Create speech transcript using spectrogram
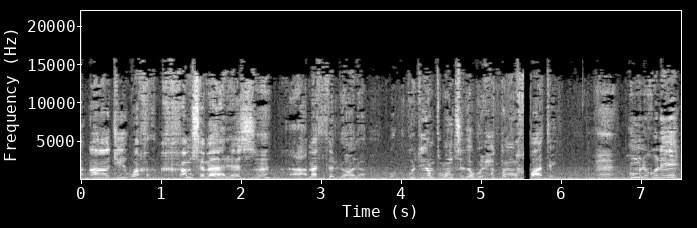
آجي واخذ خمسة مارس؟ أمثل له أنا قلت ينطرون كذا ويحطهم مخباتي هم من يقول إيه؟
